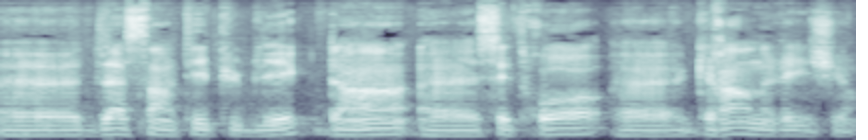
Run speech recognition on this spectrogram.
euh, de la santé publique dans euh, ces trois grandes régions.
